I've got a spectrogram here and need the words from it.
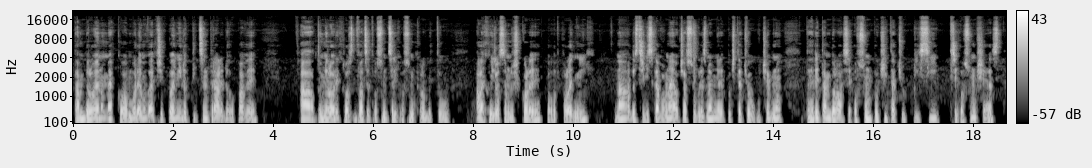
tam bylo jenom jako modemové připojení do té centrály do Opavy a to mělo rychlost 28,8 kilobitů, ale chodil jsem do školy po odpoledních na, do střediska volného času, kde jsme měli počítačovou učebnu. Tehdy tam bylo asi 8 počítačů PC 386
